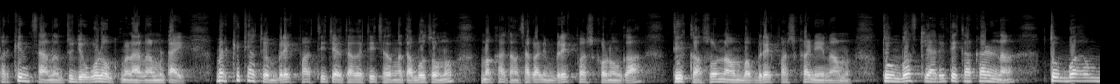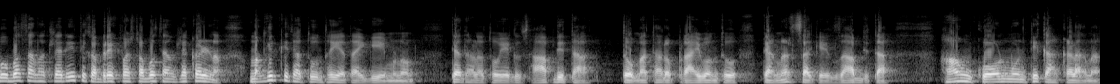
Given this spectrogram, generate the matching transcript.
पर्किन्सान तुजी वळख मेळना म्हणटाय मागीर कित्याक तुवें ब्रेकफास्ट टिचर ताका टिचर सांगता बसोवन म्हाका आतां सकाळीं ब्रेकफास्ट काडूंक का? तिका सोडना ब्रेकफास्ट काडिना म्हूण तूं बसल्यार तिका कळना तूं बसनासल्यार तिका ब्रेकफास्टा बसनासल्यार कळना मागीर कित्याक तूं थंय येताय गे म्हणून? त्या धाडा तो एक जाप दिता. तो म्हातारो प्रायवंत त्या नर्साक एक जाप दिता. हांव कोण म्हूण तिका कळना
